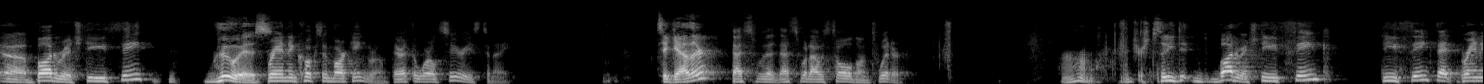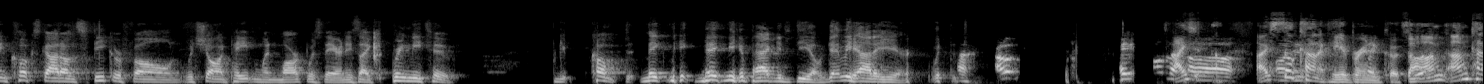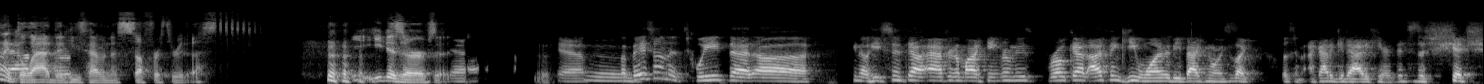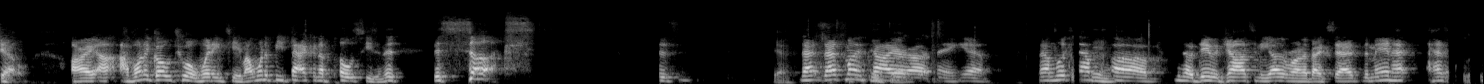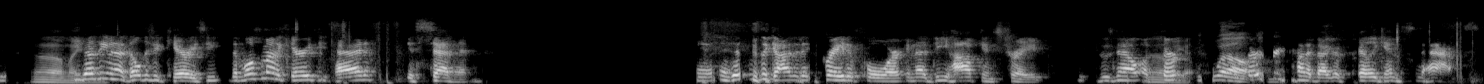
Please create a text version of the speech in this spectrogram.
Uh, Budrich, do you think who is Brandin Cooks and Mark Ingram? They're at the World Series tonight. Together? That's what that's what I was told on Twitter. Oh, interesting. So, you, Budrich, do you think do you think that Brandin Cooks got on speakerphone with Sean Payton when Mark was there, and he's like, "Bring me two, come make me make me a package deal, get me out of here." With the- I, uh, I still kind of hate Brandon like, Cooks. I'm I'm kind of glad that he's having to suffer through this. he, he, deserves it. Yeah. yeah, but based on the tweet that uh, you know he sent out after the Mark Ingram news broke out, I think he wanted to be back in New Orleans. He's like, listen, I got to get out of here. This is a shit show. All right, I, I want to go to a winning team. I want to be back in a postseason. This this sucks. This, yeah, that that's my entire uh, thing. Yeah. Now I'm looking at hmm. uh, you know David Johnson, the other running back said the man ha- has. Oh my he doesn't even have double digit carries. He the most amount of carries he's had is seven. And, and this is the guy that they traded for in that D Hopkins trade who's now a oh third, well, a third kind of back that's barely getting snaps.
